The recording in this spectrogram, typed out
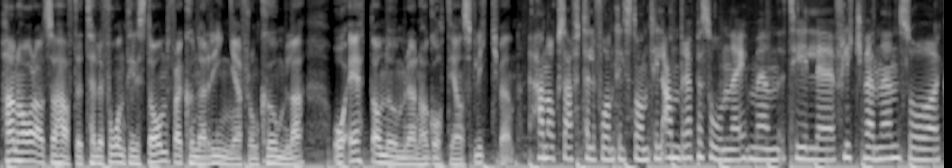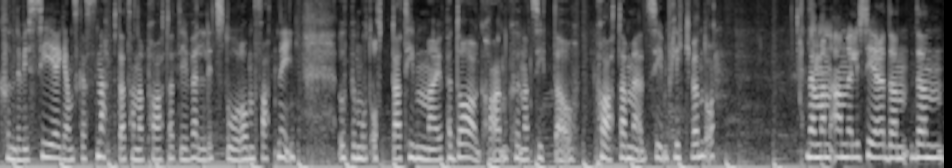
Han har alltså haft ett telefontillstånd för att kunna ringa från Kumla och ett av numren har gått till hans flickvän. Han har också haft telefontillstånd till andra personer men till eh, flickvännen så kunde vi se ganska snabbt att han har pratat i väldigt stor omfattning. Uppemot åtta timmar per dag har han kunnat sitta och prata med sin flickvän då. När man analyserar den, den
